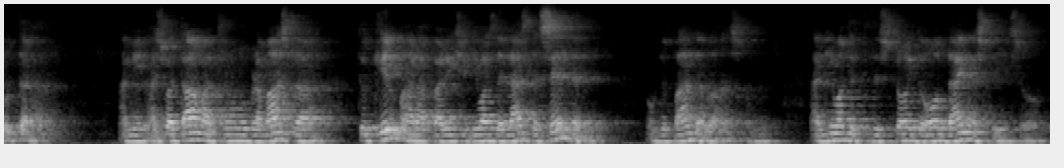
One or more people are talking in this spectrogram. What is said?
Uttara. I mean, Ashwatthama threw Brahmastra to kill Maharaj Parikshit. He was the last descendant of the Pandavas. And he wanted to destroy the whole dynasty. So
